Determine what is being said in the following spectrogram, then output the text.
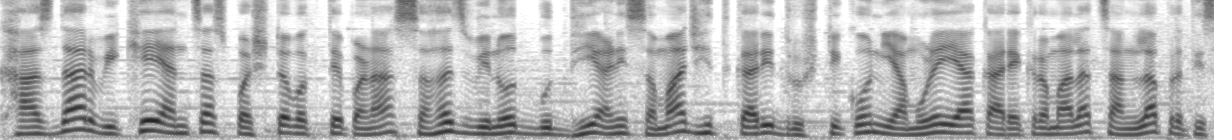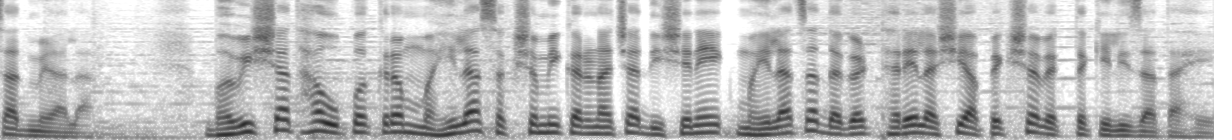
खासदार विखे यांचा स्पष्ट वक्तेपणा सहज विनोदबुद्धी आणि समाजहितकारी दृष्टिकोन यामुळे या कार्यक्रमाला चांगला प्रतिसाद मिळाला. भविष्यात हा उपक्रम महिला सक्षमीकरणाच्या दिशेने एक महिलाचा दगड ठरेल अशी अपेक्षा व्यक्त केली जात आहे.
